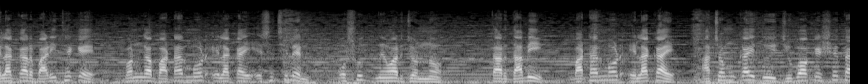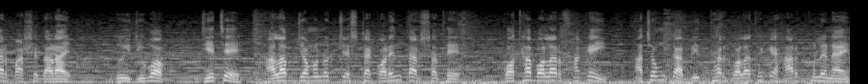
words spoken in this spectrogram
এলাকার বাড়ি থেকে বনগা বাটার মোড় এলাকায় এসেছিলেন ওষুধ নেওয়ার জন্য। তার দাবি, বাটার মোড় এলাকায় আচমকায় দুই যুবক এসে তার পাশে দাঁড়ায়। দুই যুবক যেচে আলাপ জমানোর চেষ্টা করেন তার সাথে। কথা বলার ফাঁকেই আচমকা বৃদ্ধার গলা থেকে হার খুলে নেয়।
